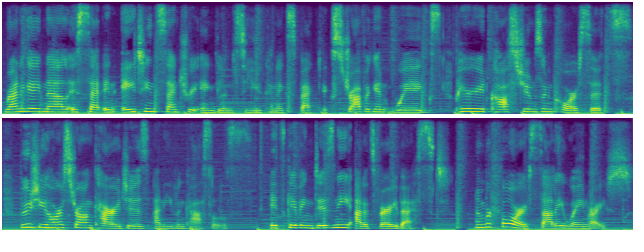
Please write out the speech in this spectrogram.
Renegade Nell is set in 18th century England, so you can expect extravagant wigs, period costumes and corsets, bougie horse drawn carriages, and even castles. It's giving Disney at its very best. Number four, Sally Wainwright.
